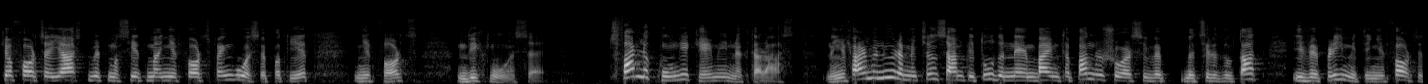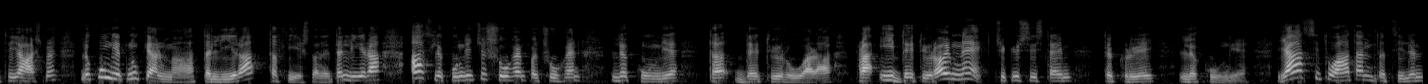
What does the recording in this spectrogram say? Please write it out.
kjo forca e jashtme të mos jetë më një forcë penguese, po të jetë një forcë ndihmuese. Çfarë lëkundje kemi në këtë rast? Në një farë mënyre, meqenëse amplitudën ne e mbajmë të pandryshuar si rezultat i veprimit të një force të jashtme, lëkundjet nuk janë më të lira, të thjeshta dhe të lira, as lëkundje që shuhen po quhen lëkundje të detyruara. Pra i detyrojmë ne që ky sistem të kryejë lëkundje. Ja situata në të cilën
